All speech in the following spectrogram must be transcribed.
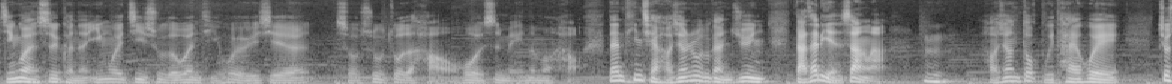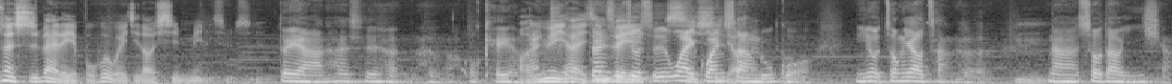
尽管是可能因为技术的问题，会有一些手术做得好，或者是没那么好，但听起来好像肉毒杆菌打在脸上啦，嗯，好像都不太会，就算失败了也不会危及到性命，是不是？对呀、啊，它是很很 OK 很安全，但是就是外观上，如果你有重要场合，嗯，那受到影响，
